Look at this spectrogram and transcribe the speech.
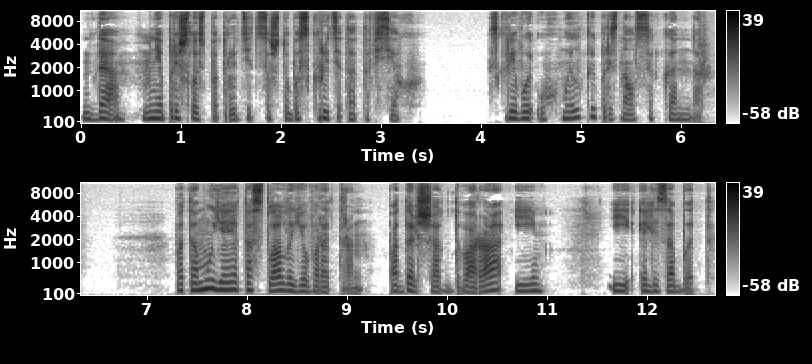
«Да, мне пришлось потрудиться, чтобы скрыть это от всех», — с кривой ухмылкой признался Кеннер. Потому я и отослал ее в Ретрон, подальше от двора и... и Элизабет.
